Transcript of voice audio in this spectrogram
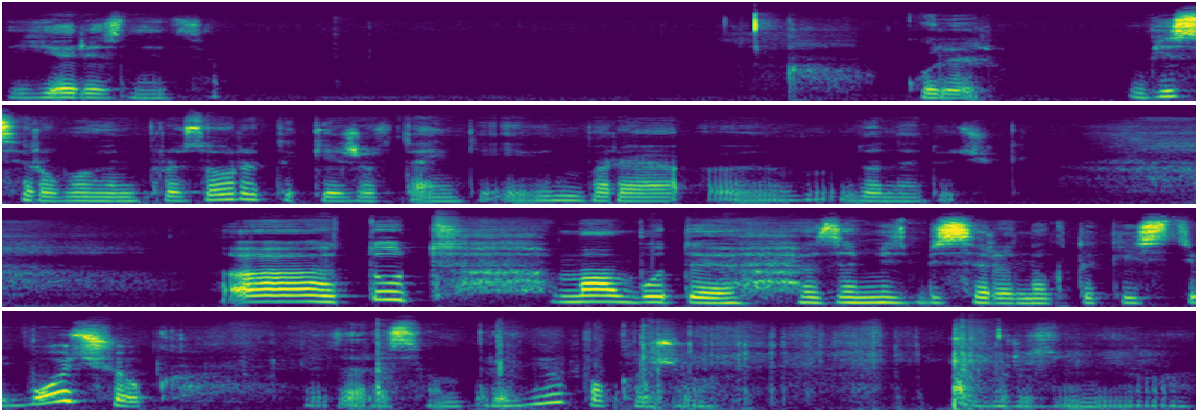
є різниця. Колір бісеру, бо він прозорий, такий жовтенький, і він бере е, до ниточки. Е, Тут мав бути замість бісеринок такий стібочок. Я зараз вам прев'ю покажу, щоб.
